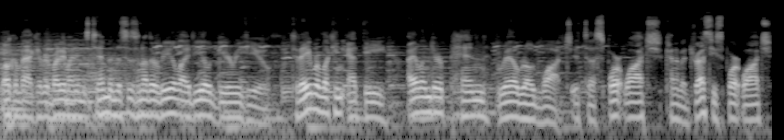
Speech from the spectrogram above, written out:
Welcome back, everybody. My name is Tim, and this is another Real Ideal Gear Review. Today, we're looking at the Islander Penn Railroad Watch. It's a sport watch, kind of a dressy sport watch,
